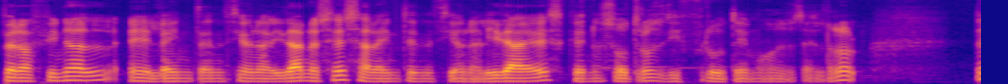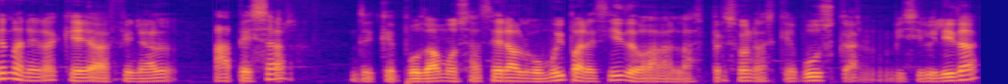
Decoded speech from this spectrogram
Pero al final eh, la intencionalidad no es esa, la intencionalidad es que nosotros disfrutemos del rol. De manera que al final, a pesar de que podamos hacer algo muy parecido a las personas que buscan visibilidad,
